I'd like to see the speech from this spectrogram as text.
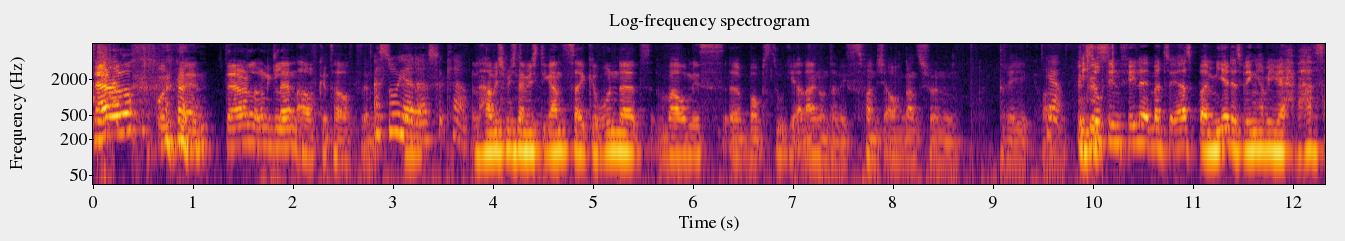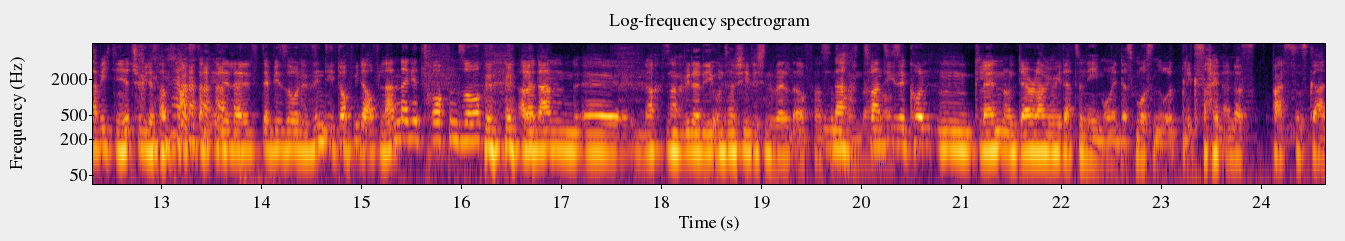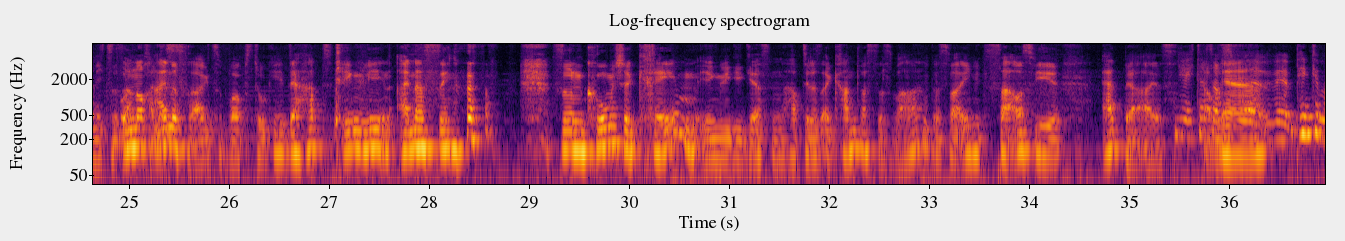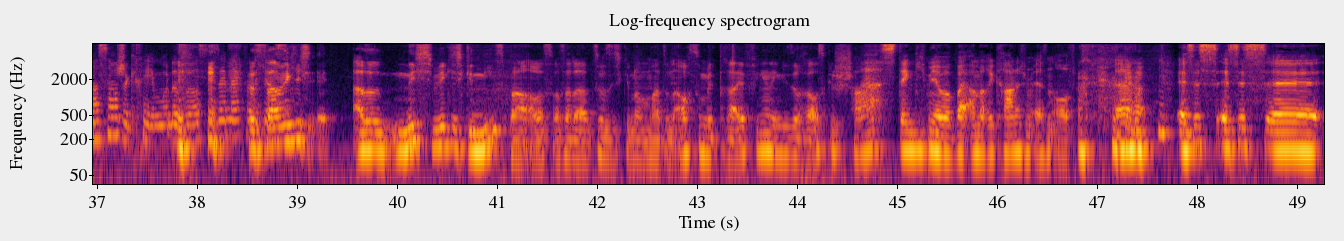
Daryl Und Glenn. Daryl und Glenn aufgetaucht sind. Ach so, ja, das ist klar. Dann habe ich mich nämlich die ganze Zeit gewundert, warum ist äh, Bob Stuckey allein unterwegs. Das fand ich auch einen ganz schönen Dreh quasi. Ja. Ich suche den Fehler immer zuerst bei mir, deswegen habe ich mir, "Ah, was habe ich denn jetzt schon wieder verpasst am Ende der letzten Episode? Sind die doch wieder aufeinander getroffen so? Aber dann äh, nach, Sind nach, wieder die unterschiedlichen Weltauffassungen. nach kommen da 20 raus. Sekunden Glenn und Daryl habe ich mir gedacht, so, nee, Moment, das muss ein Rückblick sein, anders passt das gar nicht zusammen. Und noch Alles- eine Frage zu Bob Stokey. Der hat irgendwie in einer Szene so eine komische Creme irgendwie gegessen. Habt ihr das erkannt, was das war? Das war irgendwie, das sah aus wie Erdbeereis. Ja, ich dachte Aber auch, Ja. es wäre pinke Massagecreme oder so. Das sah sehr merkwürdig Das sah aus. wirklich, also nicht wirklich genießbar aus, was er da zu sich genommen hat. Und auch so mit drei Fingern irgendwie so rausgeschart. Das denke ich mir aber bei amerikanischem Essen oft. ähm, es ist, es ist äh,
